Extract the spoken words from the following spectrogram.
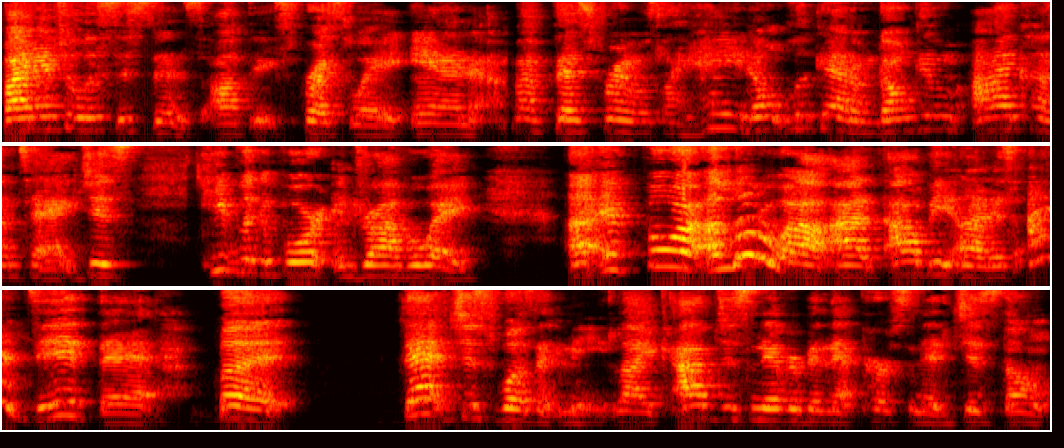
financial assistance off the expressway. And my best friend was like, hey, don't look at him. Don't give him eye contact. Just keep looking for it and drive away. Uh, and for a little while, I, I'll be honest, I did that, but that just wasn't me. Like I've just never been that person that just don't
